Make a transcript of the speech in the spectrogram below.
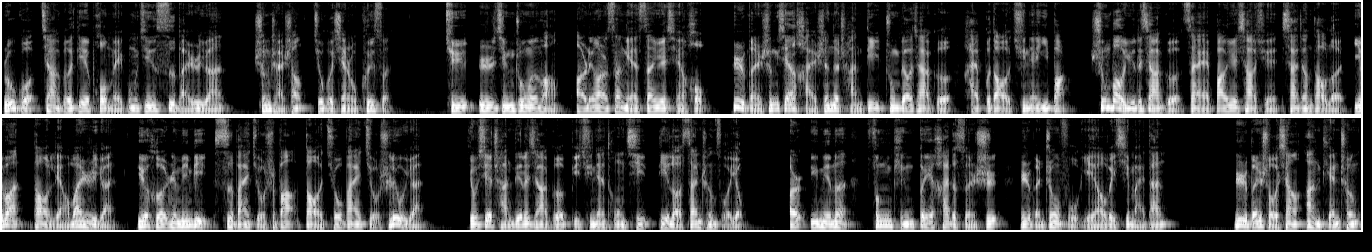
如果价格跌破每公斤四百日元，生产商就会陷入亏损。据日经中文网，二零二三年三月前后，日本生鲜海参的产地中标价格还不到去年一半。生鲍鱼的价格在八月下旬下降到了一万到两万日元，约合人民币四百九十八到九百九十六元。有些产地的价格比去年同期低了三成左右，而渔民们风评被害的损失，日本政府也要为其买单。日本首相岸田称，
